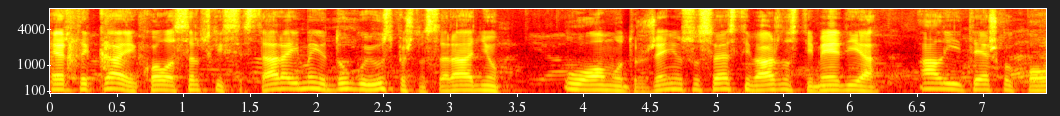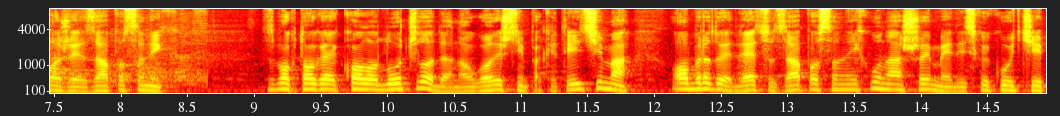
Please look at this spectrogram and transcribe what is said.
RTK i Kolo srpskih sestara imaju dugu i uspešnu saradnju. U ovom udruženju su svesni važnosti medija, ali i teškog položaja zaposlenih. Zbog toga je Kolo odlučilo da na ugodišnjim paketićima obraduje decu zaposlenih u našoj medijskoj kući.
